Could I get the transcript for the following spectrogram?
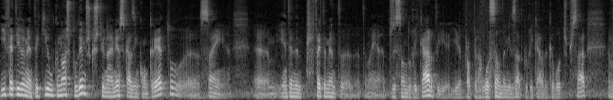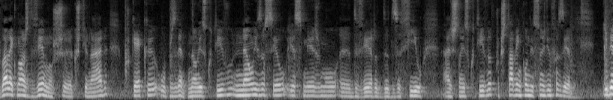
E, efetivamente, aquilo que nós podemos questionar neste caso em concreto, eh, sem eh, entendendo perfeitamente eh, também a posição do Ricardo e a própria relação de amizade que o Ricardo acabou de expressar, a verdade é que nós devemos questionar porque é que o Presidente não Executivo não exerceu esse mesmo dever de desafio à gestão executiva, porque estava em condições de o fazer. E,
